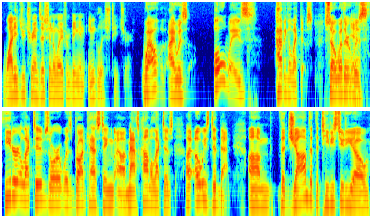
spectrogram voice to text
Why did you transition away from being an English teacher? Well, I was always having electives. So whether it Yeah. was theater electives or it was broadcasting uh, mass comm electives, I always did that. Um, the job that the TV studio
